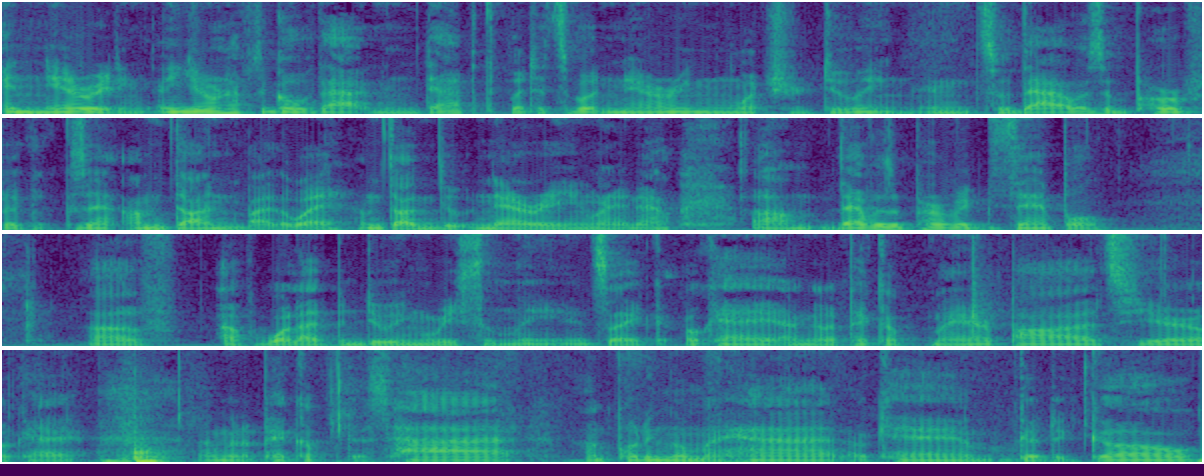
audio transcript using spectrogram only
and narrating. And you don't have to go that in depth, but it's about narrating what you're doing. And so that was a perfect example. I'm done by the way. I'm done do- narrating right now. Um, that was a perfect example of of what I've been doing recently. It's like, okay, I'm gonna pick up my AirPods here. Okay, I'm gonna pick up this hat. I'm putting on my hat. Okay, I'm good to go.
